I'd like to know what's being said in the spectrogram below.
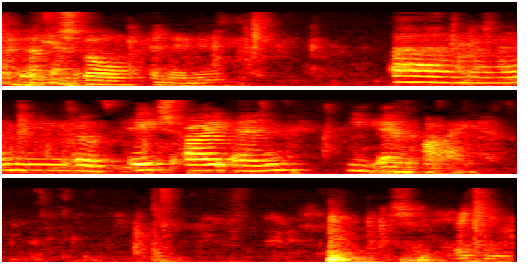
How do you spell Hineni? Um, let me, oh, it's H I N E N I. Thank you.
